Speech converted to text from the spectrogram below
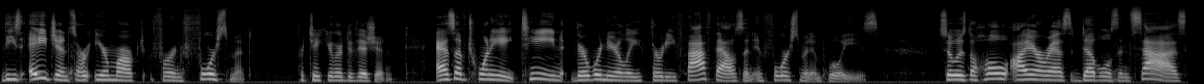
These agents are earmarked for enforcement, particular division. As of 2018, there were nearly 35,000 enforcement employees. So, as the whole IRS doubles in size,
